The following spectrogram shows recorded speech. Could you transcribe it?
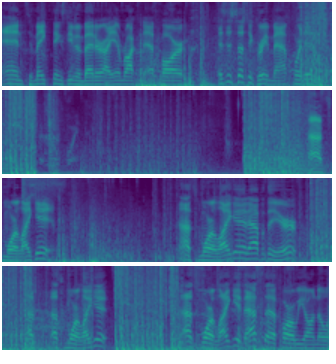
And to make things even better, I am rocking FFAR. This is such a great map for this. That's more like it. That's more like it. Apathy here. That's, that's more like it. That's more like it. That's the FFAR we all know.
